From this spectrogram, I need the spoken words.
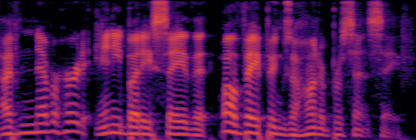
I've never heard anybody say that, well, vaping's hundred percent safe.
